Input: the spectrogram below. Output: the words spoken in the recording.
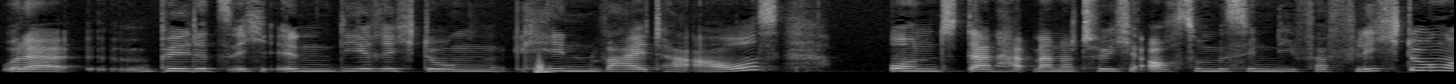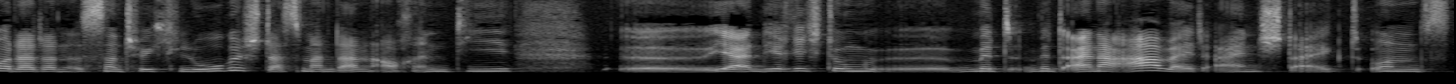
oder bildet sich in die Richtung hin weiter aus und dann hat man natürlich auch so ein bisschen die Verpflichtung oder dann ist natürlich logisch, dass man dann auch in die, äh, ja, in die Richtung äh, mit, mit einer Arbeit einsteigt. Und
